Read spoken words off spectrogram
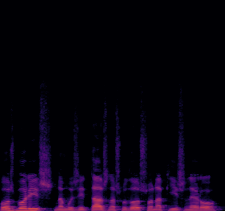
Πώς μπορείς να μου ζητάς να σου δώσω να πιείς νερό»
